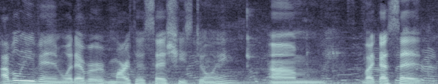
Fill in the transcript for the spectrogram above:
I believe in whatever Martha says she's doing. Um, like I said,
